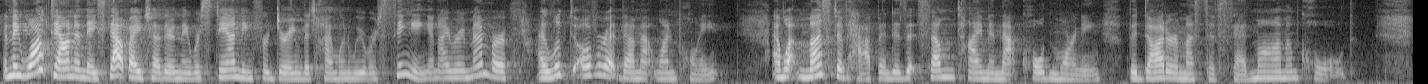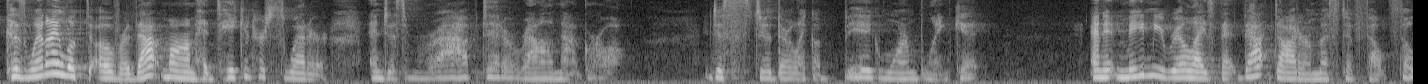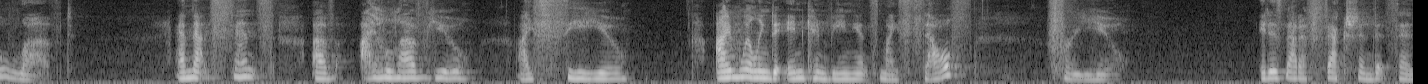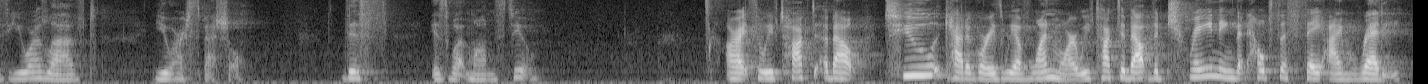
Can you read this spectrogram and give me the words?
And they walked down and they sat by each other and they were standing for during the time when we were singing. And I remember I looked over at them at one point, and what must have happened is at some time in that cold morning, the daughter must have said, Mom, I'm cold. Because when I looked over, that mom had taken her sweater and just wrapped it around that girl and just stood there like a big warm blanket. And it made me realize that that daughter must have felt so loved. And that sense of, I love you, I see you, I'm willing to inconvenience myself for you. It is that affection that says, You are loved, you are special. This is what moms do. All right, so we've talked about two categories. We have one more. We've talked about the training that helps us say, I'm ready.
